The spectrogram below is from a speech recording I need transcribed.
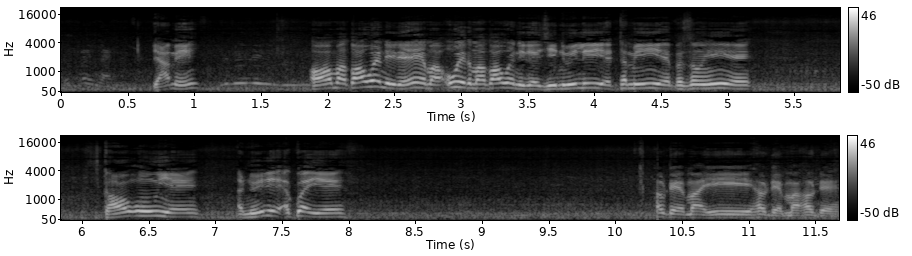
Cái này. ရမင်းအော်မသွားဝက်နေတယ်မအိုးရသမားသွားဝက်နေတယ်ရင်နွေးလေးရသမင်းရပစုံရင်းရခေါင်းအုံးရအနွေးတွေအကွက်ရဟုတ်တယ်မရေးဟုတ်တယ်မဟုတ်တယ်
